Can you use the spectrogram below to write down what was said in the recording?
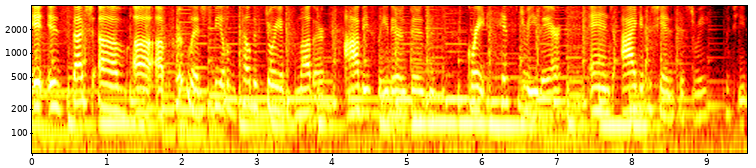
it is such of a, a, privilege to be able to tell the story of his mother. Obviously, there's there's this great history there, and I get to share this history with you.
